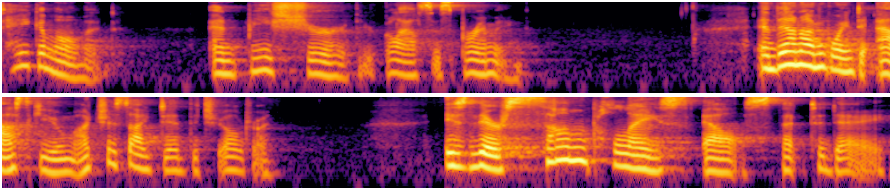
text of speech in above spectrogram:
Take a moment and be sure your glass is brimming. And then I'm going to ask you, much as I did the children, is there some place else that today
